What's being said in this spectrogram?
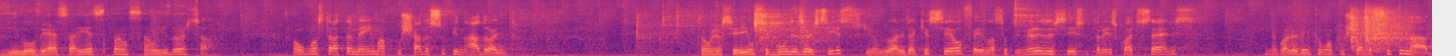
desenvolver essa expansão de dorsal. Vamos mostrar também uma puxada supinada, olha, então. Então já seria um segundo exercício, digamos, o Alex aqueceu, fez lá seu primeiro exercício, três, quatro séries, e agora vem para uma puxada supinada.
